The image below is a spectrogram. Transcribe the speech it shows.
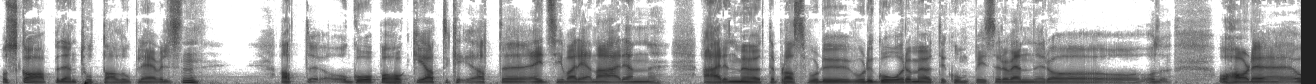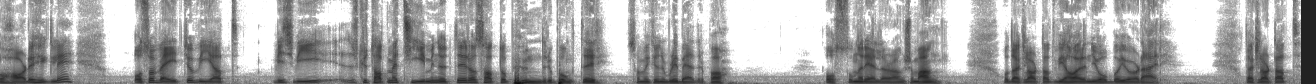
å skape den totalopplevelsen at uh, å gå på hockey, at, at uh, Eidsiv Arena er en, er en møteplass hvor du, hvor du går og møter kompiser og venner og, og, og, har, det, og har det hyggelig. Og så vet jo vi at hvis vi skulle tatt med ti minutter og satt opp 100 punkter som vi kunne bli bedre på, også når det gjelder arrangement, og det er klart at vi har en jobb å gjøre der. Det er klart at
